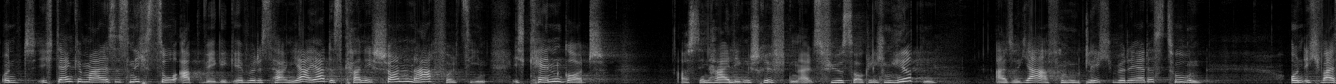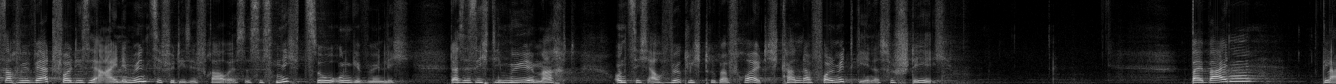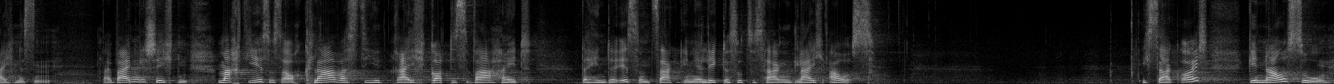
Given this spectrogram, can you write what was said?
Und ich denke mal, es ist nicht so abwegig. Er würde sagen, ja, ja, das kann ich schon nachvollziehen. Ich kenne Gott aus den heiligen Schriften als fürsorglichen Hirten. Also ja, vermutlich würde er das tun. Und ich weiß auch, wie wertvoll diese eine Münze für diese Frau ist. Es ist nicht so ungewöhnlich, dass sie sich die Mühe macht und sich auch wirklich darüber freut. Ich kann da voll mitgehen, das verstehe ich. Bei beiden Gleichnissen, bei beiden Geschichten macht Jesus auch klar, was die Reich Gottes Wahrheit dahinter ist und sagt ihnen, er legt das sozusagen gleich aus. Ich sage euch, genau so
